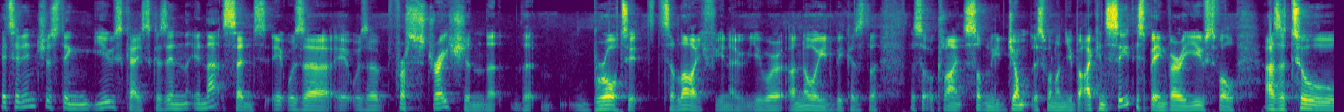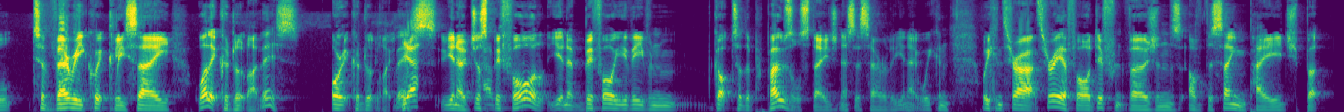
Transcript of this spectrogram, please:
It's an interesting use case because in in that sense, it was a it was a frustration that that brought it to life. You know, you were annoyed because the the sort of client suddenly jumped this one on you. But I can see this being very useful as a tool to very quickly say, well, it could look like this or it could look like this. Yeah. You know, just Absolutely. before you know before you've even got to the proposal stage necessarily. You know, we can we can throw out three or four different versions of the same page, but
